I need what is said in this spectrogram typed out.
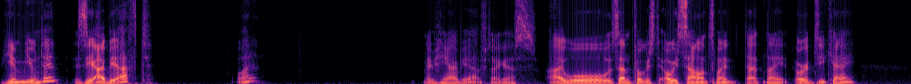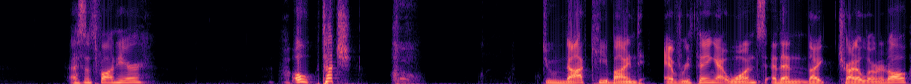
He immuned it? Is he IBF'd? What? Maybe he IBF'd, I guess. I will Zen Focus. Oh, he silenced my Death Knight or DK. Essence Font here. Oh, touch! Do not keybind everything at once and then like try to learn it all.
